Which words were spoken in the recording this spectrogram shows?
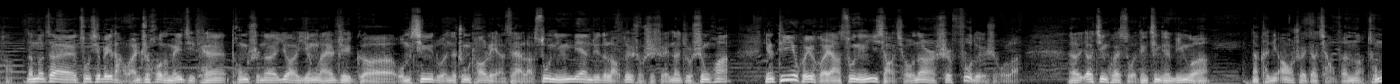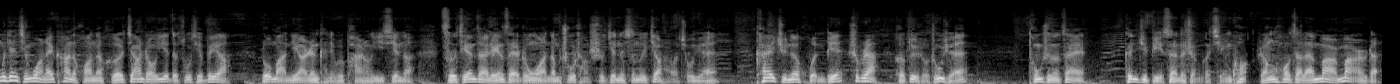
好那么在足协杯打完之后的没几天，同时呢又要迎来这个我们新一轮的中超联赛了。苏宁面对的老对手是谁呢？就是申花。因为第一回合呀，苏宁一小球那是负对手了，呃，要尽快锁定晋级名额，那肯定奥帅要抢分了。从目前情况来看的话呢，和佳兆业的足协杯啊，罗马尼亚人肯定会派上一些呢。此前在联赛中啊，那么出场时间呢相对较少的球员，开局呢混编是不是和对手周旋？同时呢，再根据比赛的整个情况，然后再来慢慢的、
